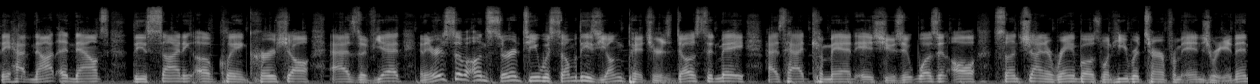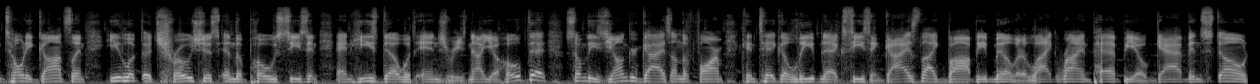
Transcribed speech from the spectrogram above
They have not announced the signing of Clayton Kershaw as of yet. And there is some uncertainty with some of these young pitchers. Dustin May has had command issues. It wasn't all sunshine and rainbows when he returned from injury. And then Tony Gonsolin, he looked atrocious in the postseason, and he's dealt with injuries. Now, you hope that some of these younger guys on the farm can take a leap next season. Guys like Bobby Miller, like Ryan Pepiot, Gavin Stone.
